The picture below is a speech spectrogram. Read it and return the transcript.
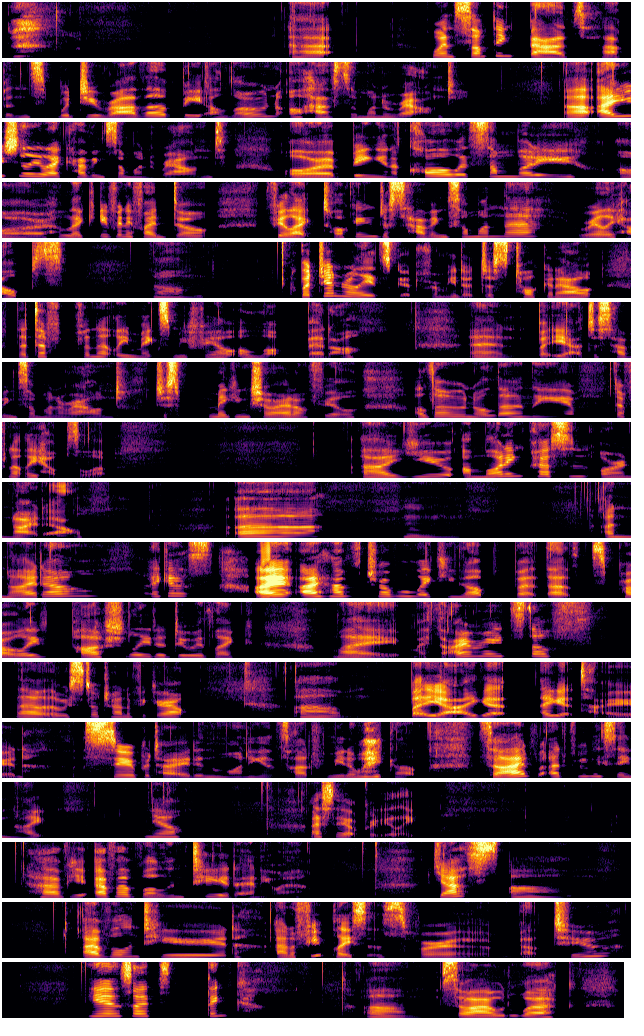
Uh, when something bad happens, would you rather be alone or have someone around? Uh, I usually like having someone around or being in a call with somebody, or like even if I don't feel like talking, just having someone there really helps. Um, but generally, it's good for me to just talk it out. That definitely makes me feel a lot better. And but yeah, just having someone around, just making sure I don't feel alone or lonely, definitely helps a lot. Are you a morning person or a night owl? Uh, hmm, a night owl, I guess. I I have trouble waking up, but that's probably partially to do with like my my thyroid stuff that, that we're still trying to figure out. Um, but yeah, I get I get tired, super tired in the morning, and it's hard for me to wake up. So I'd I'd probably say night. Yeah, I stay up pretty late. Have you ever volunteered anywhere? Yes. Um, I volunteered at a few places for about two years, I think. Um, so I would work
